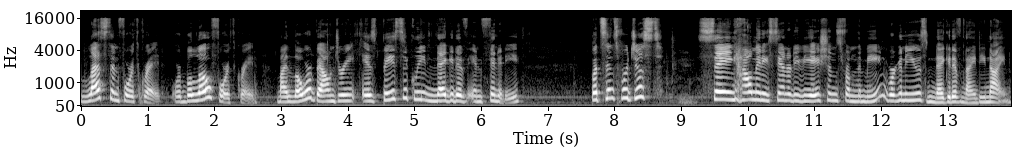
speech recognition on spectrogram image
Less than fourth grade or below fourth grade, my lower boundary is basically negative infinity. But since we're just saying how many standard deviations from the mean, we're going to use negative 99.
